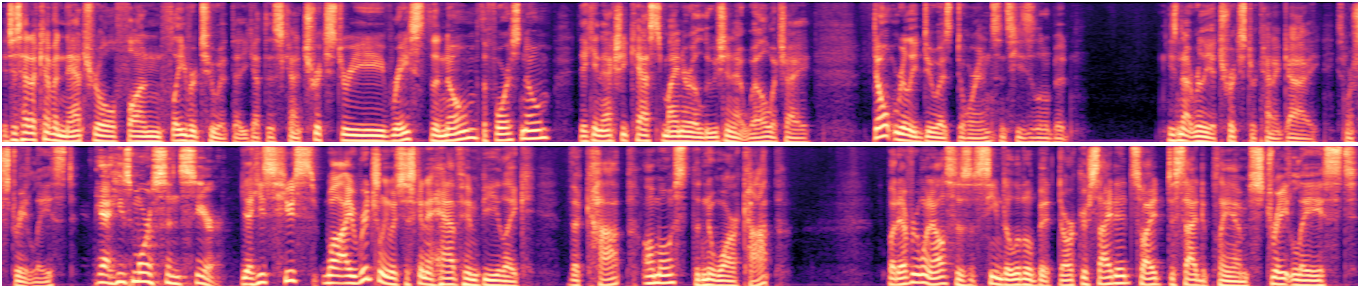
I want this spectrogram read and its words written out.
it just had a kind of a natural, fun flavor to it that you got this kind of trickstery race, the gnome, the forest gnome. They can actually cast minor illusion at will, which I don't really do as Doran since he's a little bit. He's not really a trickster kind of guy. He's more straight laced. Yeah, he's more sincere. Yeah, he's he's. Well, I originally was just going to have him be like the cop almost, the noir cop. But everyone else has seemed a little bit darker sided, so I decided to play him straight laced,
